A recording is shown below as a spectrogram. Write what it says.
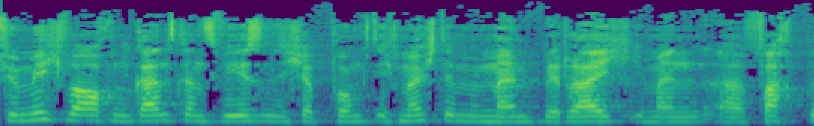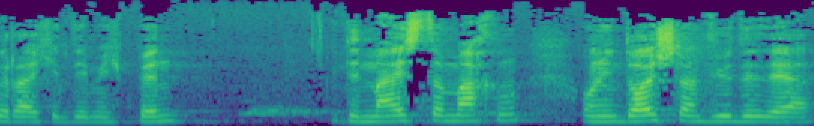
für mich war auch ein ganz, ganz wesentlicher Punkt, ich möchte in meinem Bereich, in meinem äh, Fachbereich, in dem ich bin, den Meister machen. Und in Deutschland würde der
